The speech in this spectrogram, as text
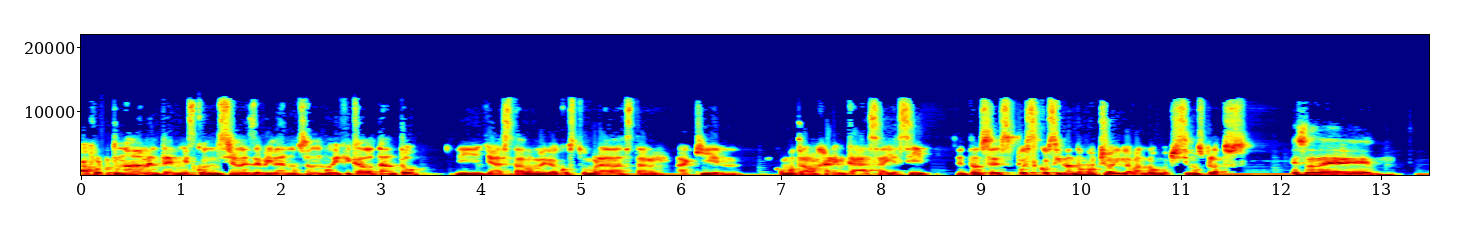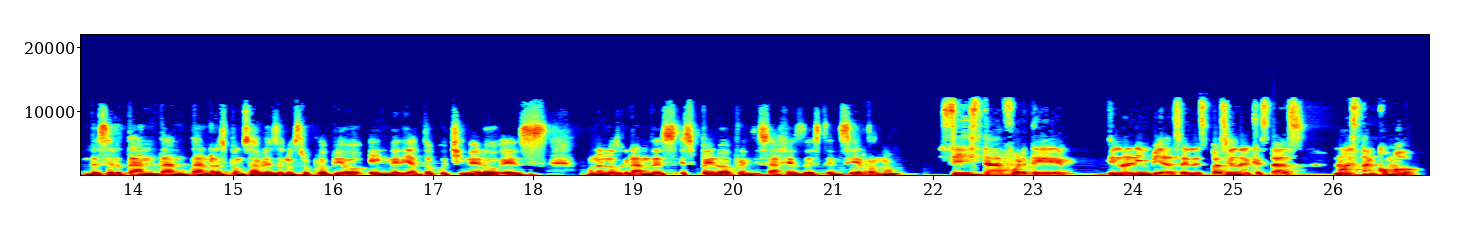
Afortunadamente mis condiciones de vida no se han modificado tanto y ya he estado medio acostumbrada a estar aquí en como trabajar en casa y así. Entonces, pues cocinando mucho y lavando muchísimos platos. Eso de, de, ser tan, tan, tan responsables de nuestro propio e inmediato cochinero es uno de los grandes, espero, aprendizajes de este encierro, ¿no? Sí, está fuerte, ¿eh? Si no limpias, el espacio en el que estás no es tan cómodo,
